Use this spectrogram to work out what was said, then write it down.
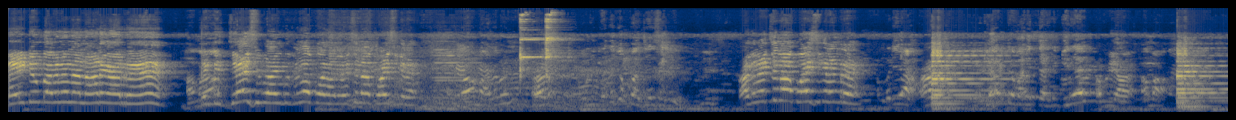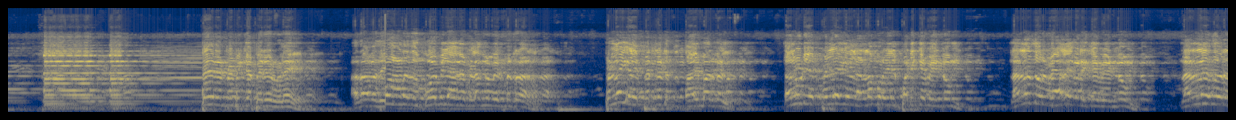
நைட்டும் பகலும் நான் நாடகம் ஆடுறேன். ரெண்டு ஜேசி வாங்கி கொடுத்தா போதும் அதை வச்சு நான் பழச்சிக்கிறேன் அதை வச்சு. நான் அப்படியா? கேட்ட வரத்தை அடிக்கிறேன். அப்படியா? ஆமா. பேரன்பமிக்க பெரியவர்களே அதாவது ஆனது கோவிலாக விளங்க வேண்டும் என்றால் பிள்ளைகளை பெற்றெடுத்த தாய்மார்கள் தன்னுடைய பிள்ளைகள் நல்ல முறையில் படிக்க வேண்டும் நல்லதொரு வேலை கிடைக்க வேண்டும் நல்லதொரு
